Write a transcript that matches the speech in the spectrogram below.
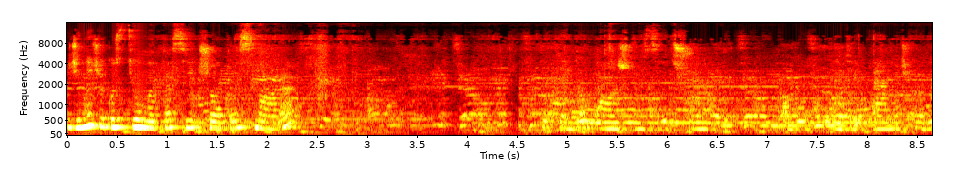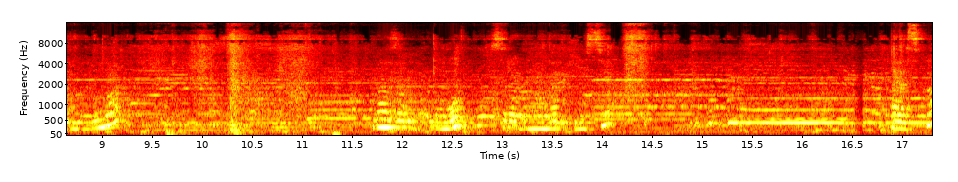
Жіночі костюми та світшоти Смара. Такий домашній світшот або в ході емочка вілюрова. На замку всередині на флісі. Еска.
